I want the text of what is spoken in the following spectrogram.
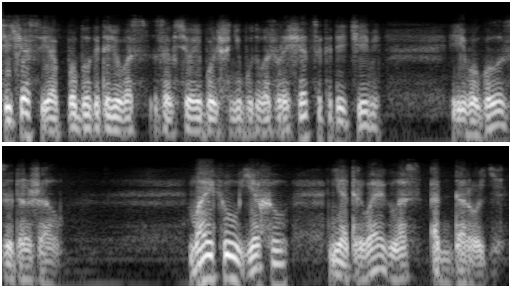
Сейчас я поблагодарю вас за все и больше не буду возвращаться к этой теме. И его голос задрожал. Майкл ехал, не отрывая глаз от дороги.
